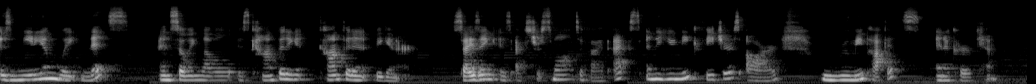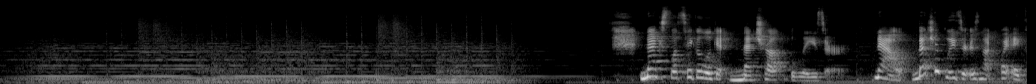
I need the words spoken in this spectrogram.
is medium weight knits, and sewing level is confident, confident beginner. Sizing is extra small to 5X, and the unique features are roomy pockets and a curved hem. Next, let's take a look at Metra Blazer. Now, Metra Blazer is not quite a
